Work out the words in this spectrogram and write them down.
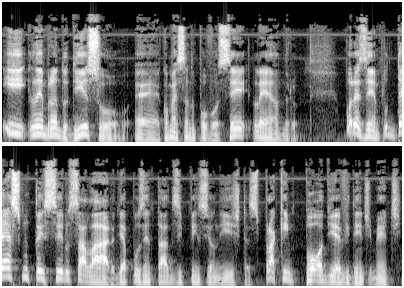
E lembrando disso, é, começando por você, Leandro, por exemplo, o 13 terceiro salário de aposentados e pensionistas, para quem pode, evidentemente,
